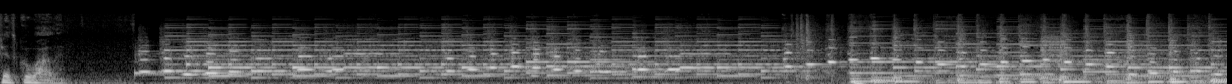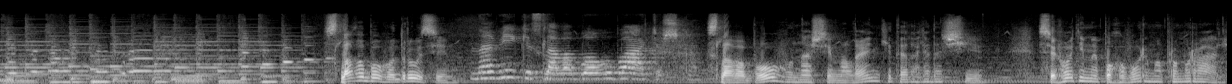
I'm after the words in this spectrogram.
святкували. Слава Богу, друзі! Навіки, слава Богу, батюшка. Слава Богу, наші маленькі телеглядачі. Сьогодні ми поговоримо про мораль.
